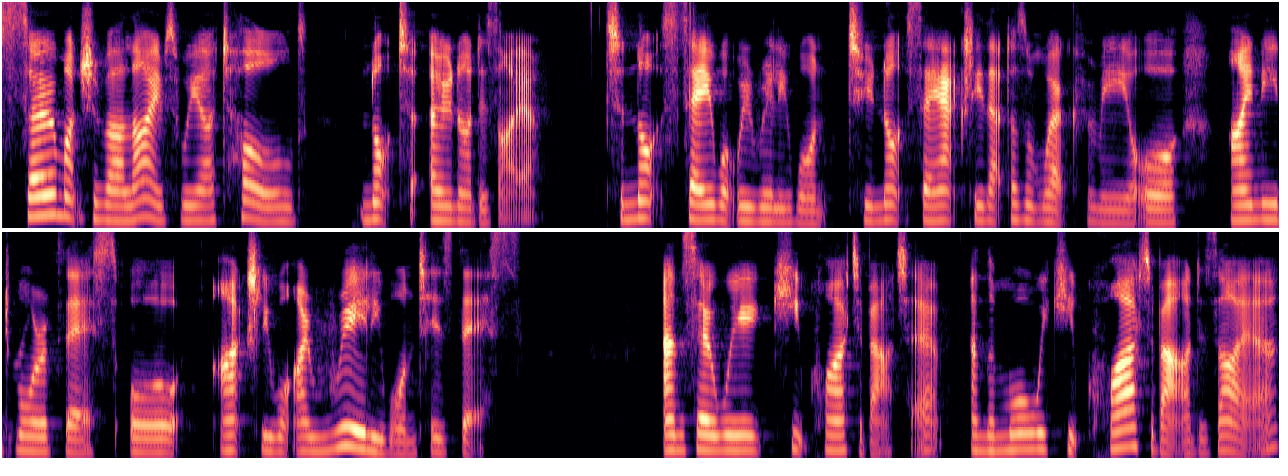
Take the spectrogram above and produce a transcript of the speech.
so much of our lives we are told not to own our desire, to not say what we really want, to not say actually that doesn't work for me or I need more of this or actually what I really want is this. And so we keep quiet about it. And the more we keep quiet about our desire,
